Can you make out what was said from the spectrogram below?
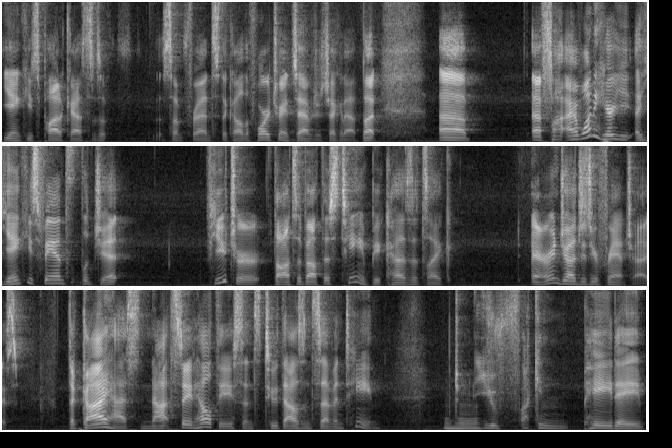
Yankees podcast with some friends. They call the Four Train Savages. Check it out. But uh, I, I want to hear a Yankees fan's legit future thoughts about this team because it's like Aaron Judge is your franchise. The guy has not stayed healthy since 2017. You fucking paid a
